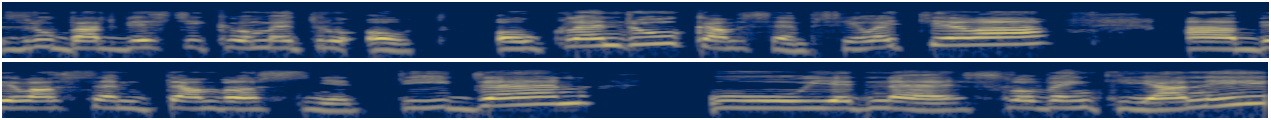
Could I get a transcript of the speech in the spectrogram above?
zhruba 200 km od Oaklandu, kam jsem přiletěla a byla jsem tam vlastně týden u jedné Slovenky Jany,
